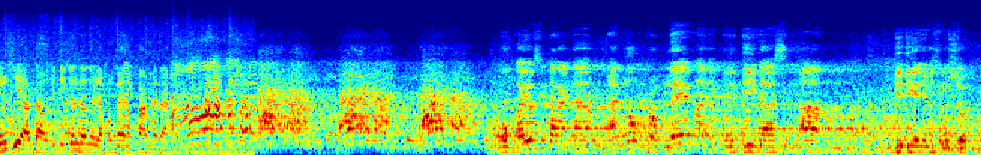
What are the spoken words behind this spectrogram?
Yung CR daw, titignan daw nila kung merong camera. Kung kayo si Tarna, anong problema ng Pilipinas ang bibigyan niyo ng solusyon?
